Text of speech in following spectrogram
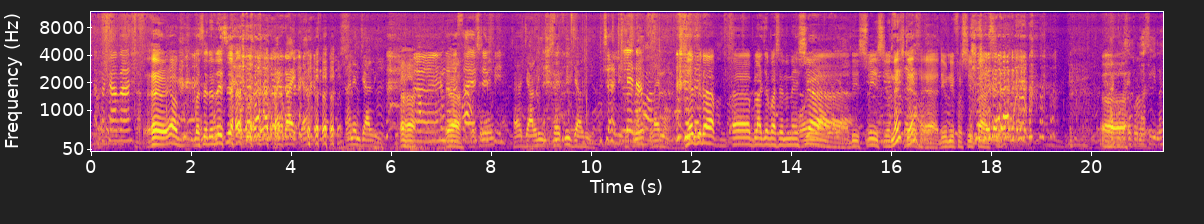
Apa kabar? Eh, ya, bahasa Indonesia. Baik-baik ya. Anen Jali. ya. Saya Shefi. Saya Jali, Sefi Jali. Lena. Lena. Dia sudah eh, belajar bahasa Indonesia di Swiss, ya, nih, ya, ya, di universitas. Aku ke informasi mah.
